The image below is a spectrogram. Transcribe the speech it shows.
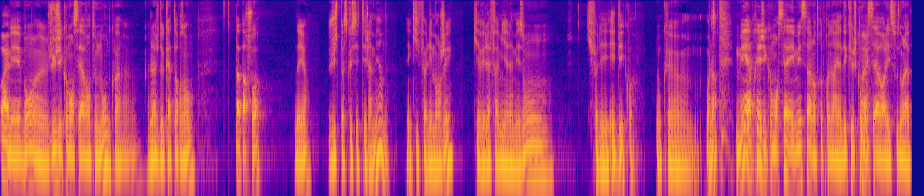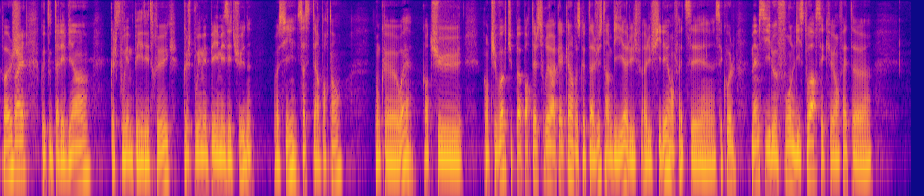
Ouais. Mais bon, euh, juste j'ai commencé avant tout le monde, quoi, à l'âge de 14 ans. Pas par choix, d'ailleurs. Juste parce que c'était la merde. Et qu'il fallait manger, qu'il y avait la famille à la maison, qu'il fallait aider, quoi. Donc euh, voilà. Mais après, j'ai commencé à aimer ça, l'entrepreneuriat. Dès que je commençais à avoir les sous dans la poche, Ouais. que tout allait bien, que je pouvais me payer des trucs, que je pouvais me payer mes études aussi, ça c'était important. Donc euh, ouais, quand tu quand tu vois que tu peux apporter le sourire à quelqu'un parce que tu as juste un billet à lui à lui filer, en fait, c'est c'est cool. Même si le fond de l'histoire, c'est que en fait, euh,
